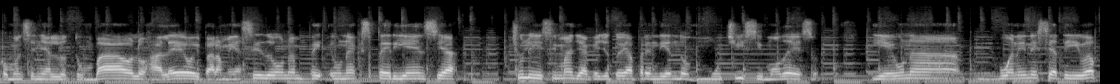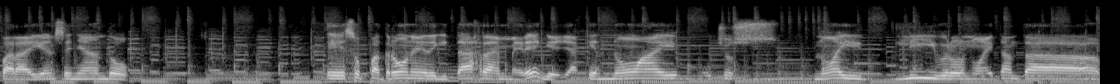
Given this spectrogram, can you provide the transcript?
cómo enseñar los tumbados, los jaleos. Y para mí ha sido una, una experiencia chulísima, ya que yo estoy aprendiendo muchísimo de eso. Y es una buena iniciativa para ir enseñando esos patrones de guitarra en merengue, ya que no hay muchos, no hay libros, no hay tanta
